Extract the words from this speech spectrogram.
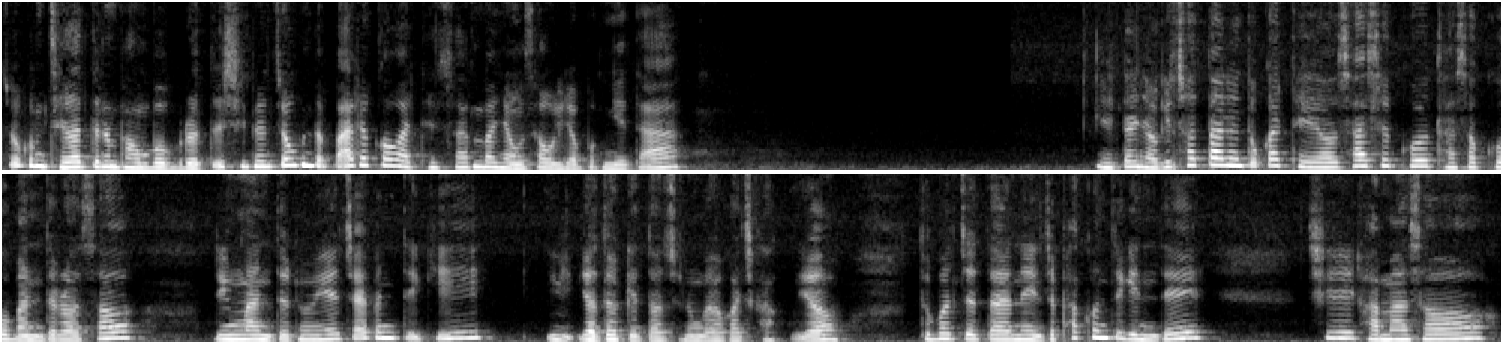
조금 제가 뜨는 방법으로 뜨시면 조금 더 빠를 것 같아서 한번 영상 올려봅니다. 일단 여기 첫 단은 똑같아요. 사슬코 다섯 코 만들어서 링 만든 후에 짧은뜨기 8개 떠주는 거 여기까지 갔고요. 두 번째 단은 이제 팝콘 뜨기인데 실 감아서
